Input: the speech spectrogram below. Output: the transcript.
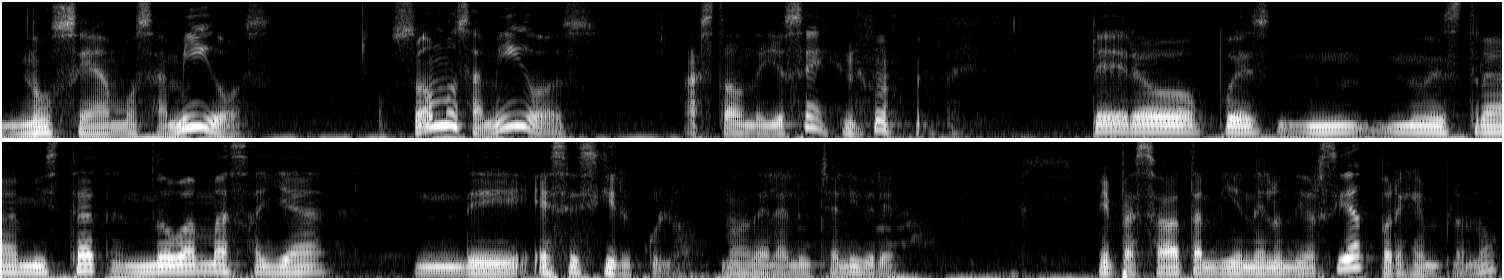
no seamos amigos. Somos amigos, hasta donde yo sé. Pero pues nuestra amistad no va más allá de ese círculo, ¿no? De la lucha libre. Me pasaba también en la universidad, por ejemplo, ¿no?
